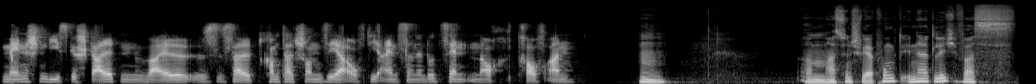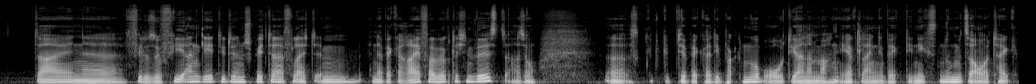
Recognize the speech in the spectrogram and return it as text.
Menschen, die es gestalten, weil es ist halt, kommt halt schon sehr auf die einzelnen Dozenten auch drauf an. Hm. Ähm, hast du einen Schwerpunkt inhaltlich, was deine Philosophie angeht, die du dann später vielleicht im, in der Bäckerei verwirklichen willst. Also es gibt, gibt ja Bäcker, die backen nur Brot, die anderen machen eher Kleingebäck, die nächsten nur mit Sauerteig.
